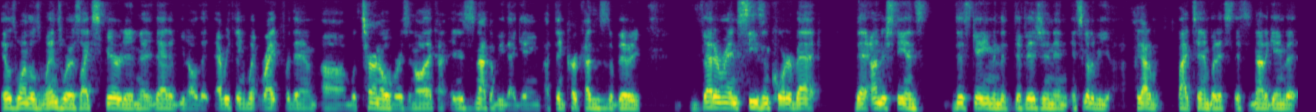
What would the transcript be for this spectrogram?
it was one of those wins where it's like spirited and that you know that everything went right for them um, with turnovers and all that kind. Of, it's not going to be that game. I think Kirk Cousins is a very veteran, seasoned quarterback that understands this game in the division, and it's going to be. I got him by ten, but it's it's not a game that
